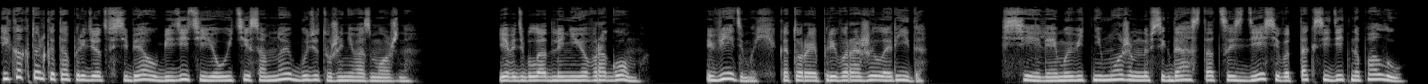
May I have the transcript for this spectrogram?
И как только та придет в себя, убедить ее уйти со мной будет уже невозможно. Я ведь была для нее врагом, ведьмой, которая приворожила Рида. Селия, мы ведь не можем навсегда остаться здесь и вот так сидеть на полу.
